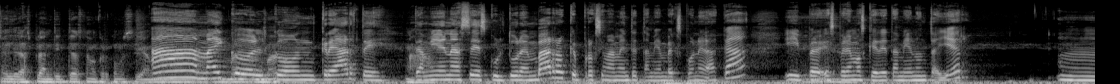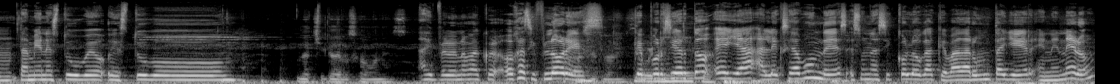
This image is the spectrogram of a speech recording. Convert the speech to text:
El de las plantitas, no me acuerdo cómo se llama. Ah, Michael con Crearte. Ajá. También hace escultura en barro, que próximamente también va a exponer acá. Y pe- esperemos que dé también un taller. Mm, también estuvo, estuvo. La chica de los jabones. Ay, pero no me acuerdo. Hojas y flores. Hojas y flores. Que Qué por cierto, ella, Alexia Bundes, es una psicóloga que va a dar un taller en enero.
